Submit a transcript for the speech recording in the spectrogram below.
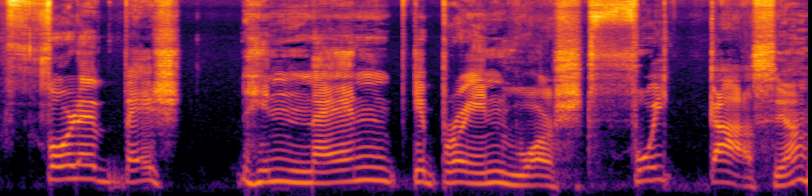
Volle Wäsche hinein gebrainwashed. Voll Gas, ja.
